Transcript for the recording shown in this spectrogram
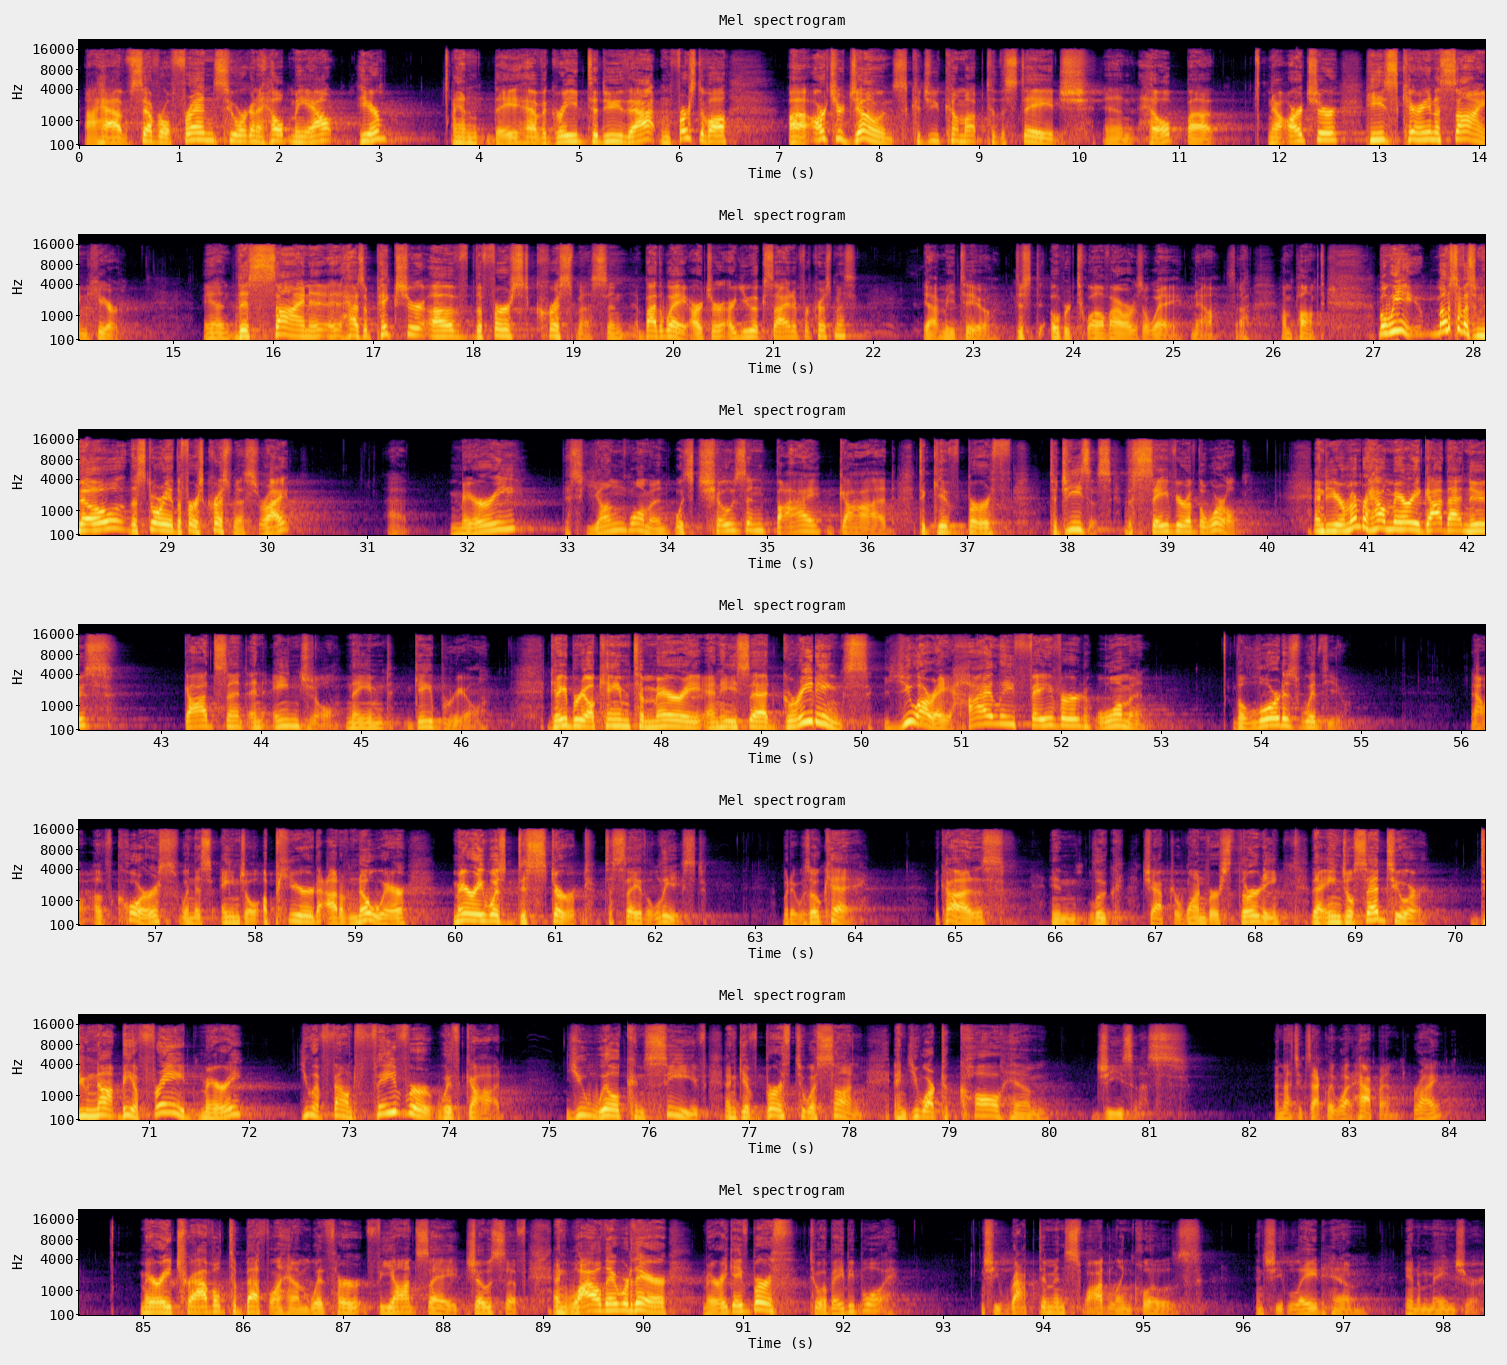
I have several friends who are going to help me out here, and they have agreed to do that. And first of all, uh, Archer Jones, could you come up to the stage and help? Uh, now, Archer, he's carrying a sign here. And this sign has a picture of the first Christmas. And by the way, Archer, are you excited for Christmas? Yeah, me too. Just over 12 hours away now, so I'm pumped. But we, most of us know the story of the first Christmas, right? Uh, Mary, this young woman, was chosen by God to give birth to Jesus, the Savior of the world. And do you remember how Mary got that news? God sent an angel named Gabriel. Gabriel came to Mary and he said, Greetings, you are a highly favored woman. The Lord is with you. Now, of course, when this angel appeared out of nowhere, Mary was disturbed, to say the least. But it was okay because in Luke chapter 1, verse 30, the angel said to her, Do not be afraid, Mary. You have found favor with God. You will conceive and give birth to a son, and you are to call him Jesus. And that's exactly what happened, right? Mary traveled to Bethlehem with her fiance, Joseph. And while they were there, Mary gave birth to a baby boy. And she wrapped him in swaddling clothes and she laid him in a manger.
